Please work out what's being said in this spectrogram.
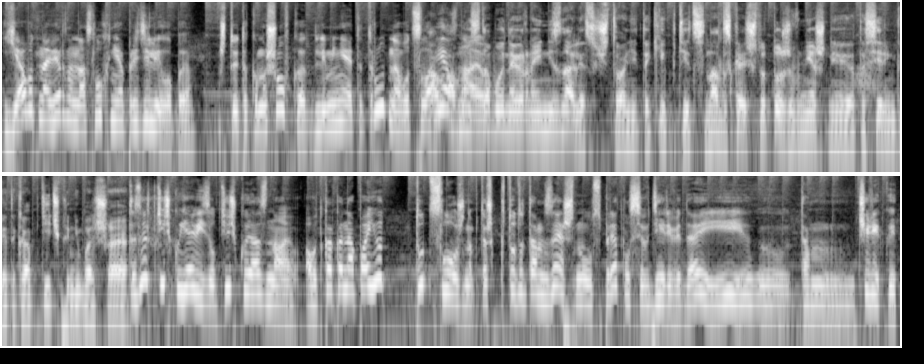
Я вот, наверное, на слух не определила бы, что это камышовка. Для меня это трудно. Вот А, соловья а мы знаю. с тобой, наверное, и не знали о существовании таких птиц. Надо сказать, что тоже внешне это серенькая такая птичка небольшая. Ты знаешь, птичку я видел, птичку я знаю. А вот как она поет, тут сложно, потому что кто-то там, знаешь, ну, спрятался в дереве, да, и э, там чирикает.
